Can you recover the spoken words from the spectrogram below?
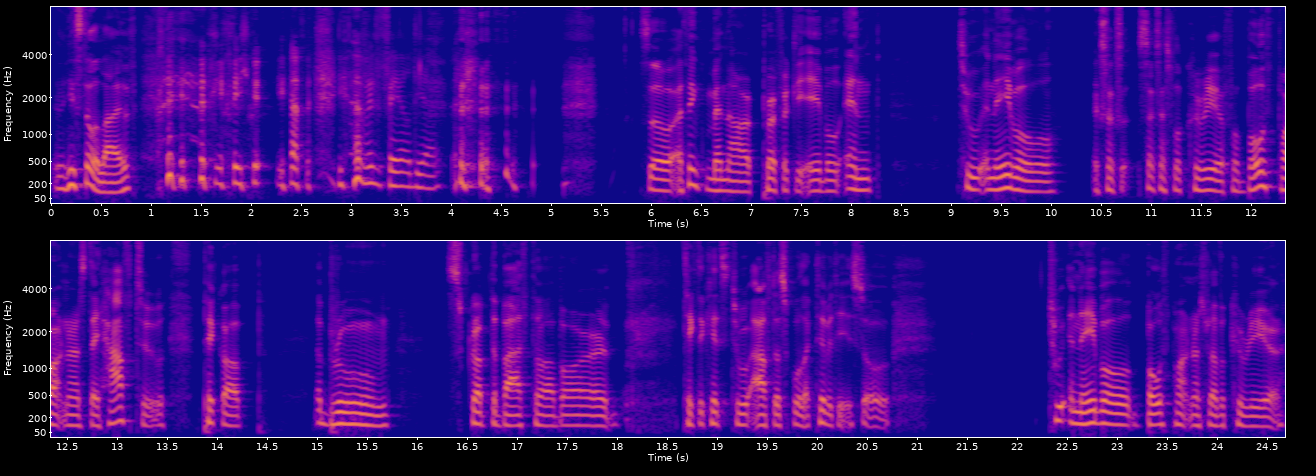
and he's still alive. you haven't you haven't failed yet. So I think men are perfectly able, and to enable a suc- successful career for both partners, they have to pick up a broom, scrub the bathtub, or take the kids to after school activities. So to enable both partners to have a career,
